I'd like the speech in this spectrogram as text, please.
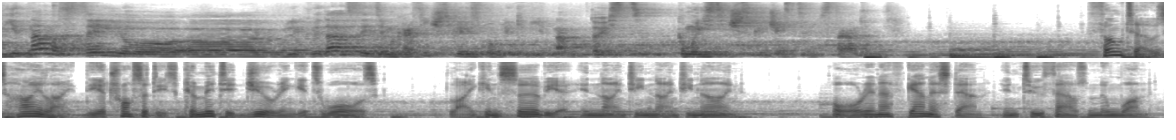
Вьетнама с целью э, ликвидации Демократической Республики Вьетнам, то есть коммунистической части страны. Photos highlight the atrocities committed during its wars, like in Serbia in 1999 or in Afghanistan in 2001.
